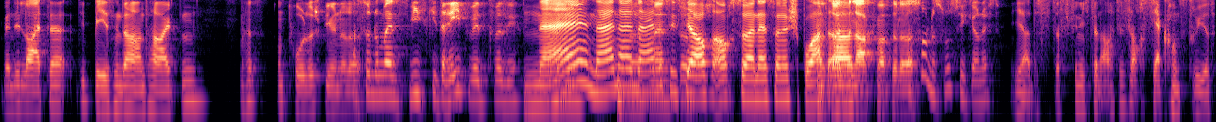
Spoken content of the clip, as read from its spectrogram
Wenn die Leute die Besen in der Hand halten? Was? Und Polo spielen oder? Achso, du meinst, wie es gedreht wird quasi? Nein, nein, nein, Was nein. Das ist du? ja auch, auch so eine, so eine Hast du heute Sportart. nachgemacht oder was? Achso, das wusste ich gar nicht. Ja, das, das finde ich dann auch, das ist auch sehr konstruiert.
